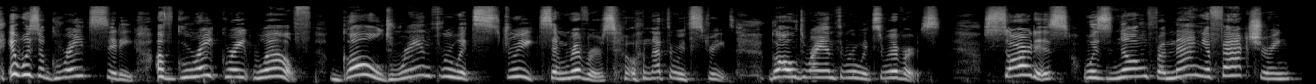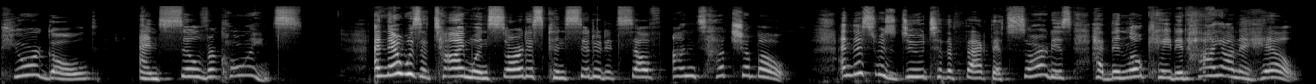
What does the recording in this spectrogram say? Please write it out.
It was a great city of great, great wealth. Gold ran through its streets and rivers. Well, not through its streets. Gold ran through its rivers. Sardis was known for manufacturing pure gold and silver coins. And there was a time when Sardis considered itself untouchable. And this was due to the fact that Sardis had been located high on a hill,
